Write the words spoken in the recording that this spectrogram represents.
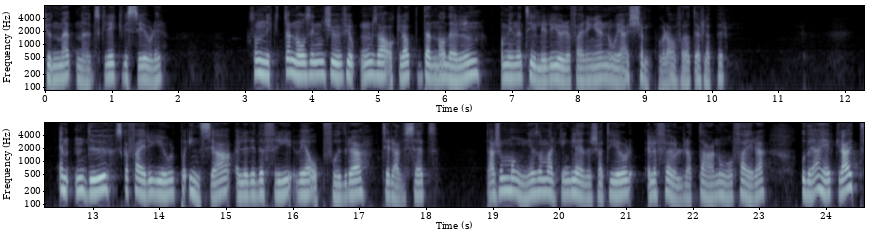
kun med et nødskrik visse juler. Som nykter nå siden 2014, så er akkurat denne delen av mine tidligere julefeiringer noe jeg er kjempeglad for at jeg slipper. Enten du skal feire jul på innsida eller i det fri, vil jeg oppfordre til raushet. Det er så mange som verken gleder seg til jul eller føler at det er noe å feire, og det er helt greit.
